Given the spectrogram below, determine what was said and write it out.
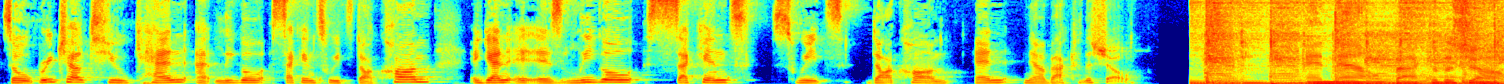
So reach out to Ken at legalsecondsuites.com. Again, it is legalsecondsuites.com. And now back to the show. And now back to the show.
